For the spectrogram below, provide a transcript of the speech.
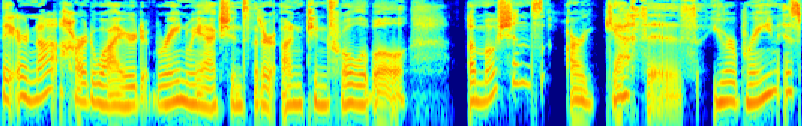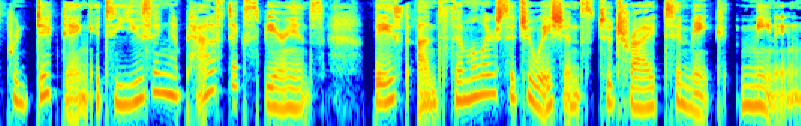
They are not hardwired brain reactions that are uncontrollable. Emotions are guesses. Your brain is predicting it's using past experience based on similar situations to try to make meaning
